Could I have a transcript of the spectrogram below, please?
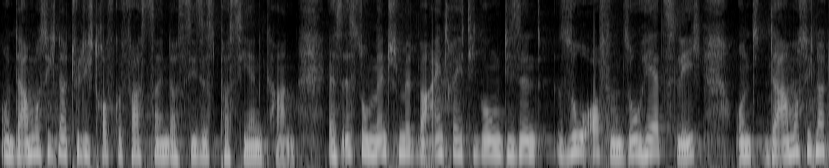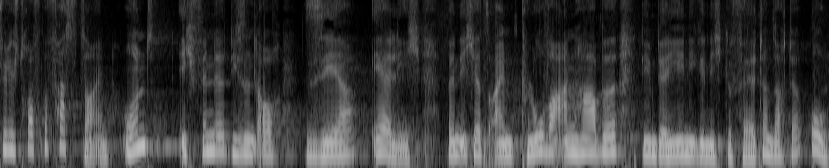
Und da muss ich natürlich darauf gefasst sein, dass dieses passieren kann. Es ist so Menschen mit Beeinträchtigungen, die sind so offen, so herzlich. Und da muss ich natürlich drauf gefasst sein. Und ich finde, die sind auch sehr ehrlich. Wenn ich jetzt einen Plover anhabe, dem derjenige nicht gefällt, dann sagt er, oh,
